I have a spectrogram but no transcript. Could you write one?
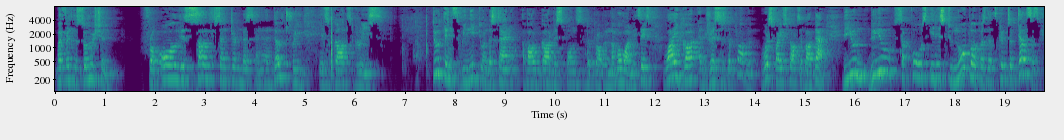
My friends, the solution from all this self centeredness and adultery is God's grace. Two things we need to understand about God's response to the problem. Number one, it says why God addresses the problem. Verse 5 talks about that. Do you, do you suppose it is to no purpose that Scripture tells us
